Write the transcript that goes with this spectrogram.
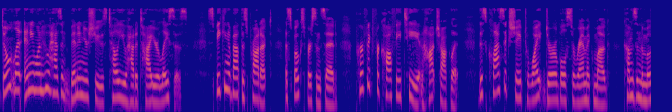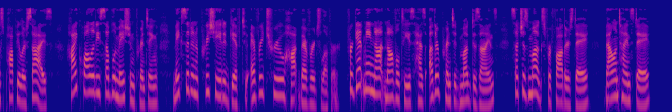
Don't let anyone who hasn't been in your shoes tell you how to tie your laces. Speaking about this product, a spokesperson said, perfect for coffee, tea, and hot chocolate. This classic shaped white durable ceramic mug comes in the most popular size. High quality sublimation printing makes it an appreciated gift to every true hot beverage lover. Forget Me Not Novelties has other printed mug designs, such as mugs for Father's Day, Valentine's Day,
